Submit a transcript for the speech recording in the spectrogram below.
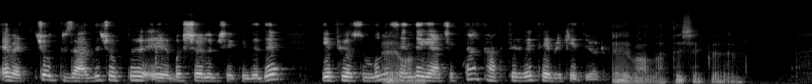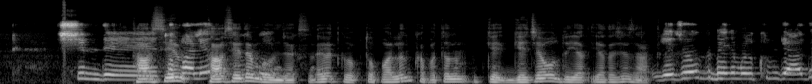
Evet çok güzeldi. Çok da e, başarılı bir şekilde de yapıyorsun bunu. Eyvallah. Seni de gerçekten takdir ve tebrik ediyorum. Eyvallah. Teşekkür ederim. Şimdi Tavsiye, toparlayalım. tavsiyede mi mı? bulunacaksın? Evet toparlayalım kapatalım. Ge- gece oldu yat- yatacağız artık. Gece oldu benim uykum geldi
